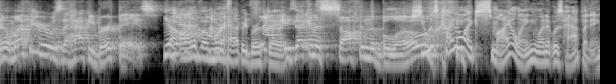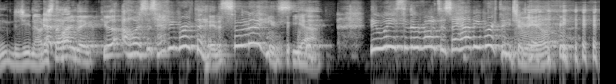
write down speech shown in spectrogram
No, my favorite was the happy birthdays. yeah, Yeah, all of them were oh, happy gonna birthday. Is that going to soften the blow? She was kind of like smiling when it was happening. Did you notice That's my that? thing. He was like, "Oh, it's his happy birthday. That's so nice." Yeah. they wasted their vote to say happy birthday to me.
